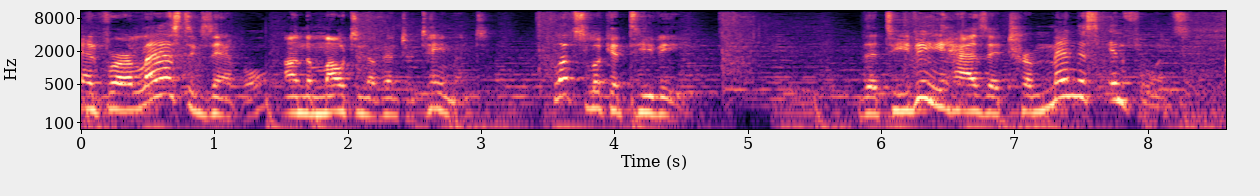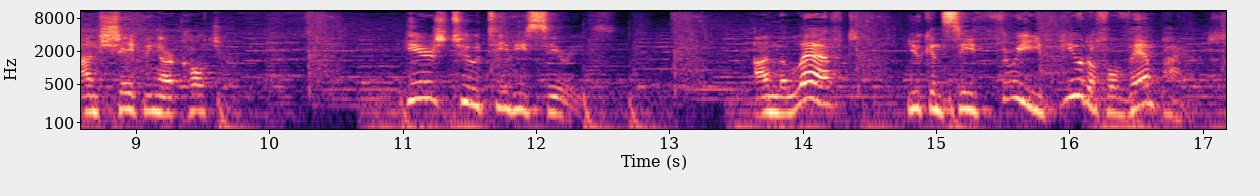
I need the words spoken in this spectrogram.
And for our last example on the mountain of entertainment, let's look at TV. The TV has a tremendous influence on shaping our culture. Here's two TV series. On the left, you can see three beautiful vampires.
